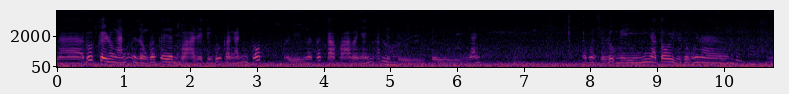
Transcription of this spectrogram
là đốt cây nó ngắn mà dùng các cây ăn quả thì, thì đốt càng ngắn càng tốt. Bởi vì là tất cả quả và nhánh phát triển từ từ nhánh. Thế còn sử dụng thì như nhà tôi sử dụng là ừ,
